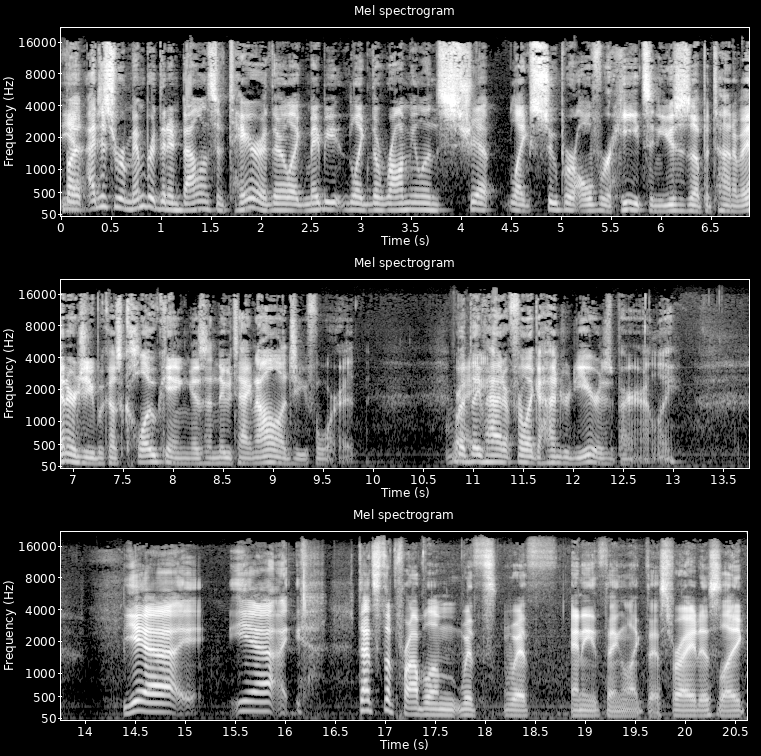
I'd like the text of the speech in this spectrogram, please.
But Yeah. I just remembered that in Balance of Terror, they're like maybe like the Romulan ship like super overheats and uses up a ton of energy because cloaking is a new technology for it. But they've had it for like a hundred years apparently. Yeah, yeah. I, that's the problem with with anything like this, right? Is like,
